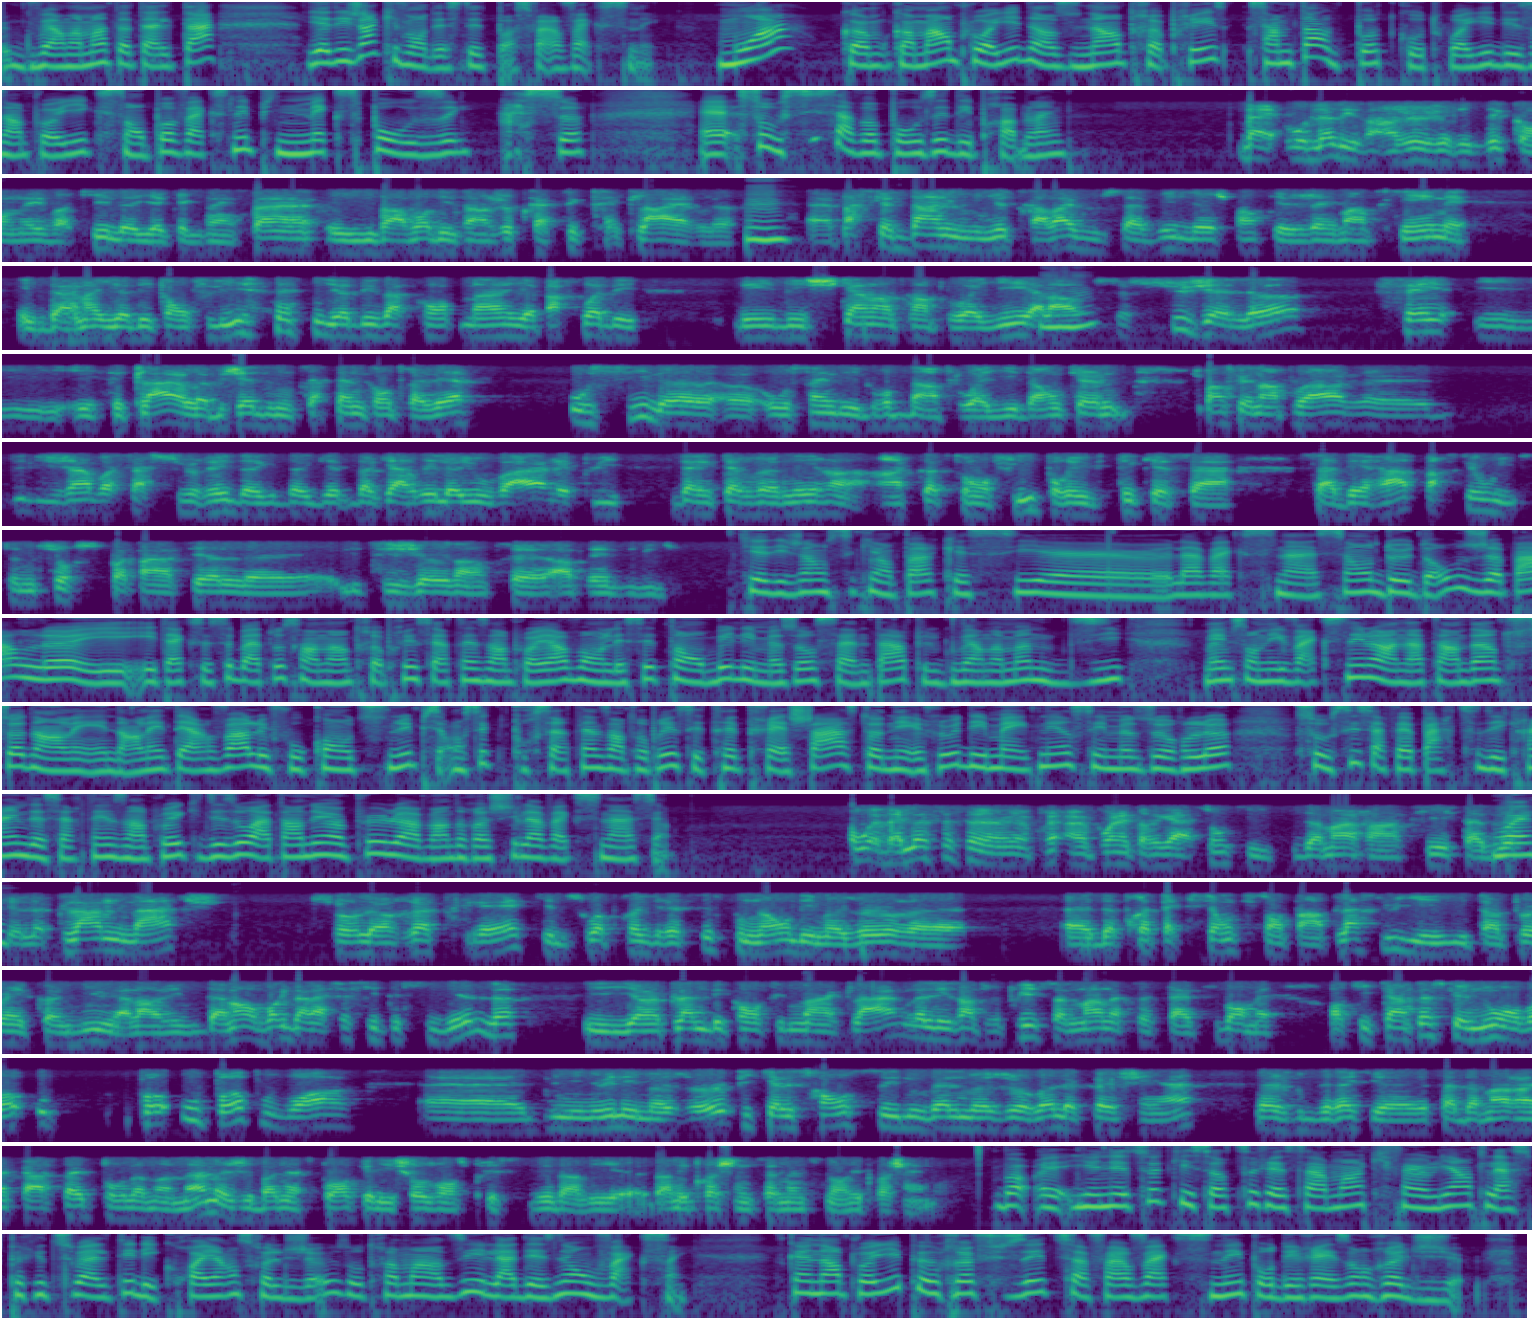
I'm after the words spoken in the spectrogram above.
gouvernement totalitaire. Il y a des gens qui vont décider de ne pas se faire vacciner. Moi, comme, comme employé dans une entreprise, ça me tente pas de côtoyer des employés qui sont pas vaccinés puis de m'exposer à ça. Euh, ça aussi, ça va poser des problèmes. Ben, au-delà des enjeux juridiques qu'on a évoqués il y a quelques instants, il va y avoir des enjeux pratiques très clairs. Mm. Euh, parce que dans les milieux de travail, vous savez, là, je pense que j'invente rien, mais évidemment, il y a des conflits, il y a des affrontements, il y a parfois des, des, chicanes entre employés. Alors, mm-hmm. ce sujet-là fait, et, c'est clair, l'objet d'une certaine controverse aussi là, euh, au sein des groupes d'employés. Donc, euh, je pense qu'un employeur euh, diligent va s'assurer de, de, garder l'œil ouvert et puis d'intervenir en, cas de conflit pour éviter que ça, ça dérape, parce que oui, c'est une source potentielle litigieuse entre, entre individus. Il y a des gens aussi qui ont peur que si euh, la vaccination, deux doses, je parle, là, est, accessible à tous en entreprise, certains employeurs vont laisser tomber les mesures sanitaires. Puis le gouvernement nous dit, même si on est vacciné en attendant tout ça dans l'intervalle, il faut continuer. Puis on sait que pour certaines entreprises, c'est très, très cher, c'est onéreux de maintenir ces mesures-là. Ça aussi, ça fait partie des craintes de certains employés qui disent, oh, attendez un peu là, avant de rusher la vaccination. Oui, ben là, ça, c'est un, point d'interrogation qui, demeure entier. C'est-à-dire que le plan de match sur le retrait, qu'il soit progressif ou non des mesures euh, euh, de protection qui sont en place, lui, il est un peu inconnu. Alors, évidemment, on voit que dans la société civile, il y a un plan de déconfinement clair. les entreprises se demandent à ce statut, bon, mais OK, quand est-ce que nous, on va ou pas, ou pas pouvoir euh, diminuer les mesures, puis quelles seront ces nouvelles mesures-là, le cas échéant? Là, je vous dirais que ça demeure un casse-tête pour le moment, mais j'ai bon espoir que les choses vont se préciser dans les, dans les prochaines semaines, sinon les prochains mois. Bon, euh, il y a une étude qui est sortie récemment qui fait un lien entre la spiritualité, les croyances religieuses, autrement dit, et l'adhésion au vaccin. Est-ce qu'un employé peut refuser de se faire vacciner pour des raisons religieuses?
